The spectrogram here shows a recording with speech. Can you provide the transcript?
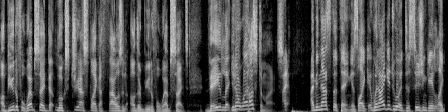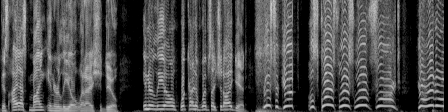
a beautiful website that looks just like a thousand other beautiful websites. They let you, You know what? customize. I, I mean, that's the thing. Is like when I get to a decision gate like this, I ask my inner Leo what I should do. Inner Leo, what kind of website should I get? You should get a Squarespace website. Your inner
